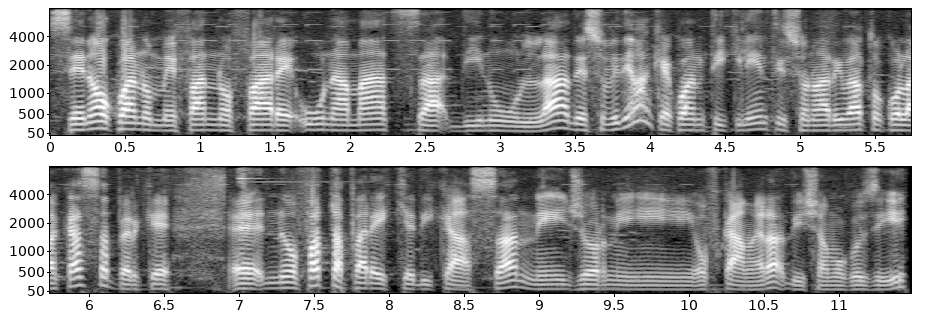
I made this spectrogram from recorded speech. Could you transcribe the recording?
se no qua non mi fanno fare una mazza di nulla. Adesso vediamo anche quanti clienti sono arrivato con la cassa perché eh, ne ho fatta parecchia di cassa nei giorni off camera, diciamo così.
